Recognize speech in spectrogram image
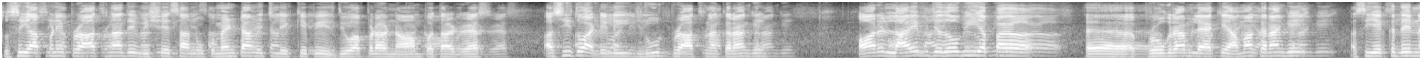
ਤੁਸੀਂ ਆਪਣੇ ਪ੍ਰਾਰਥਨਾ ਦੇ ਵਿਸ਼ੇ ਸਾਨੂੰ ਕਮੈਂਟਾਂ ਵਿੱਚ ਲਿਖ ਕੇ ਭੇਜ ਦਿਓ ਆਪਣਾ ਨਾਮ, ਪਤਾ ਐਡਰੈਸ ਅਸੀਂ ਤੁਹਾਡੇ ਲਈ ਜ਼ਰੂਰ ਪ੍ਰਾਰਥਨਾ ਕਰਾਂਗੇ। ਔਰ ਲਾਈਵ ਜਦੋਂ ਵੀ ਆਪਾਂ ਪ੍ਰੋਗਰਾਮ ਲੈ ਕੇ ਆਵਾਂ ਕਰਾਂਗੇ, ਅਸੀਂ ਇੱਕ ਦਿਨ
